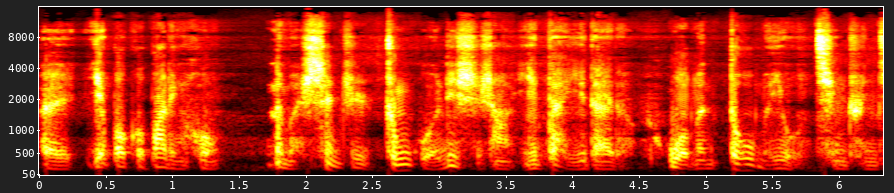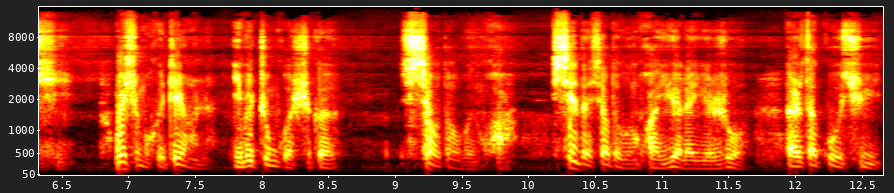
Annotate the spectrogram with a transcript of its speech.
呃，也包括八零后，那么甚至中国历史上一代一代的，我们都没有青春期。为什么会这样呢？因为中国是个孝道文化，现代孝道文化越来越弱，而在过去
